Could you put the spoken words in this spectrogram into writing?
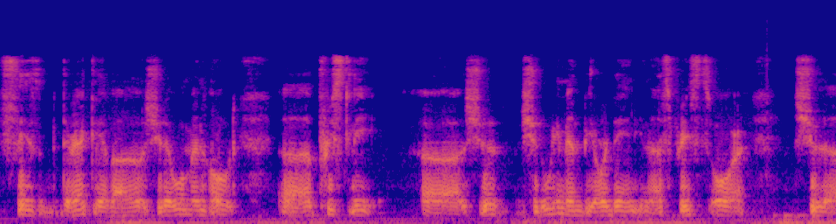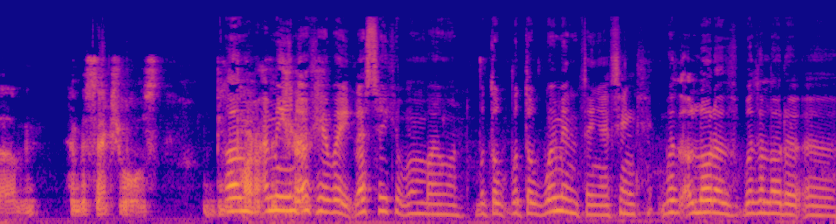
says directly about should a woman hold uh, priestly uh, should should women be ordained you know, as priests or should um, homosexuals be um, part of I mean, church? okay, wait. Let's take it one by one. With the with the women thing, I think with a lot of with a lot of uh,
